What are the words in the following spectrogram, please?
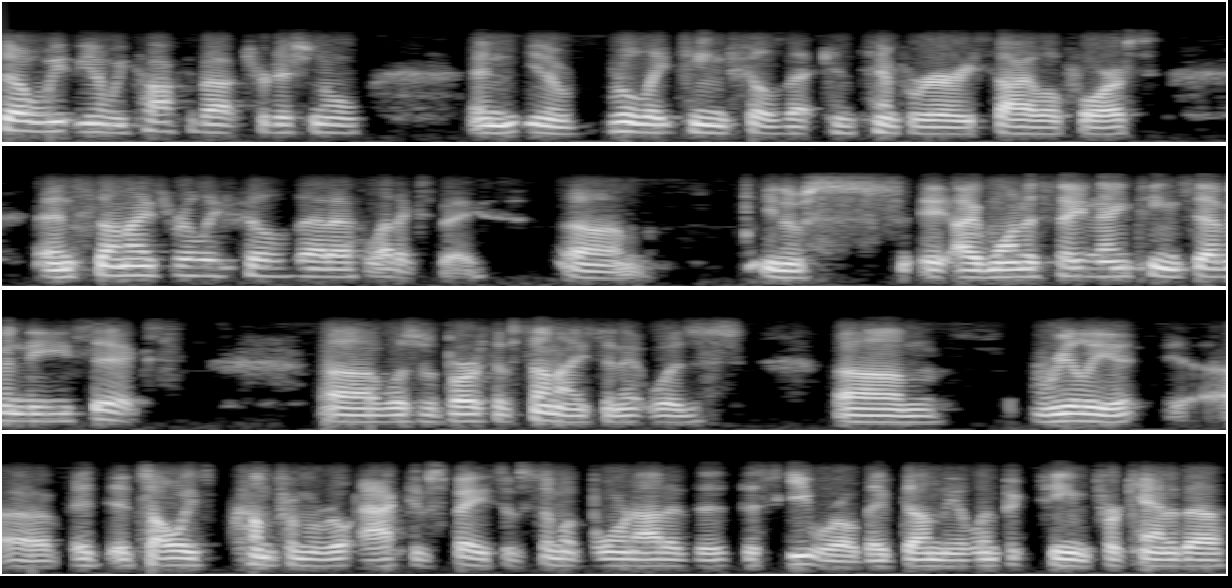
so we you know we talked about traditional, and you know Rule 18 fills that contemporary silo for us, and Sunice really fills that athletic space um, you know, I want to say 1976 uh, was the birth of Sunice, and it was um, really uh, it, it's always come from a real active space of somewhat born out of the, the ski world. They've done the Olympic team for Canada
